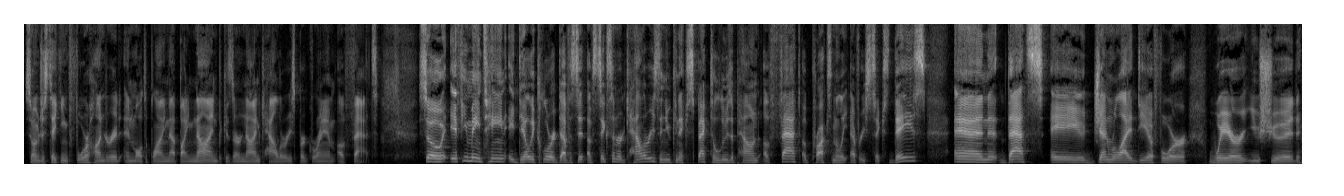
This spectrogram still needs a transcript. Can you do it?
So, I'm just taking 400 and multiplying that by nine because there are nine calories per gram of fat. So, if you maintain a daily caloric deficit of 600 calories, then you can expect to lose a pound of fat approximately every six days. And that's a general idea for where you should,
